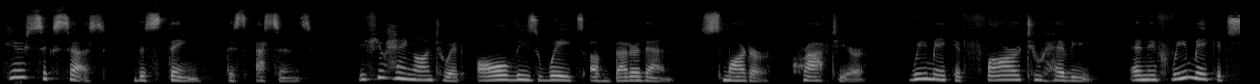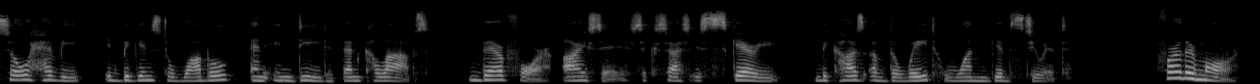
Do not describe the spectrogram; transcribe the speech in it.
Here's success this thing, this essence, if you hang on to it, all these weights of better than, smarter, craftier, we make it far too heavy. And if we make it so heavy, it begins to wobble and indeed then collapse. Therefore, I say success is scary because of the weight one gives to it. Furthermore,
